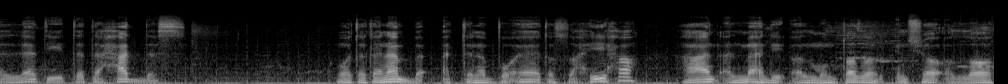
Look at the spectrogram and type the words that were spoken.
التي تتحدث وتتنبأ التنبؤات الصحيحة عن المهدي المنتظر إن شاء الله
